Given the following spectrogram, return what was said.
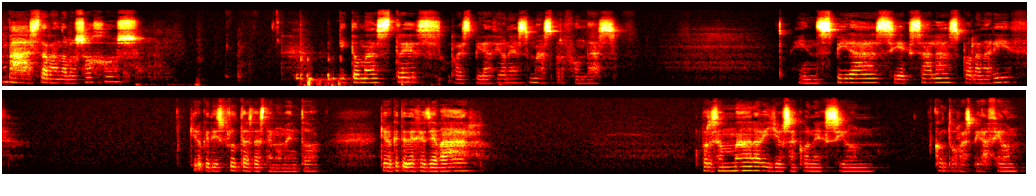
Vas cerrando los ojos y tomas tres respiraciones más profundas. Inspiras y exhalas por la nariz. Quiero que disfrutes de este momento. Quiero que te dejes llevar por esa maravillosa conexión con tu respiración.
